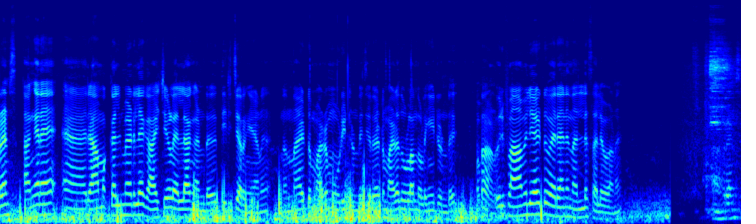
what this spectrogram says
ഫ്രണ്ട്സ് അങ്ങനെ രാമക്കൽമേടിലെ കാഴ്ചകളെല്ലാം കണ്ട് തിരിച്ചിറങ്ങിയാണ് നന്നായിട്ട് മഴ മൂടിയിട്ടുണ്ട് ചെറുതായിട്ട് മഴ തുള്ളാൻ തുടങ്ങിയിട്ടുണ്ട്. ഒരു ഫാമിലി ആയിട്ട് വരാൻ നല്ല സ്ഥലമാണ്. ഫ്രണ്ട്സ്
